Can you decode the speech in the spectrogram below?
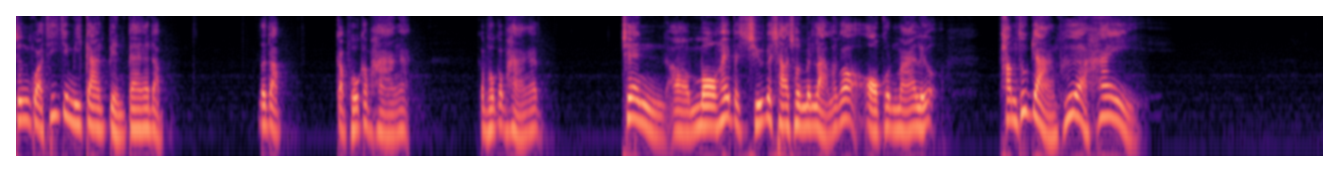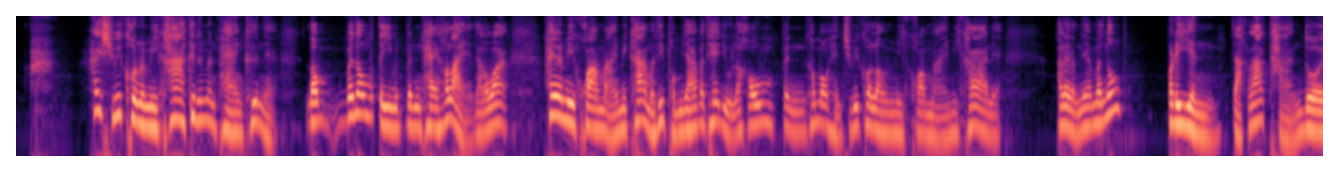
จนกว่าที่จะมีการเปลี่ยนแปลงระดับระดับกับหัวกับหางอะกับหัวกับหางอะเช่นอมองให้ชีวิตประชาชนเป็นหลักแล้วก็ออกกฎหมายหรือ ทำทุกอย่างเพื่อให้ ให้ชีวิตคนมันมีค่าขึ้นให้มันแพงขึ้นเนี่ย เราไม่ต้องตีเป็นแพงเท่าไหร่ แต่เราว่าให้มันมีความหมายมีค่าเหมือนที่ผมย้ายประเทศอยู่แล้วเขาเป็นเขามองเห็นชีวิตคนเรามีความหมายมีค่าเนี่ย อะไรแบบนี้มันต้องเปลี่ยนจากรากฐานโดย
